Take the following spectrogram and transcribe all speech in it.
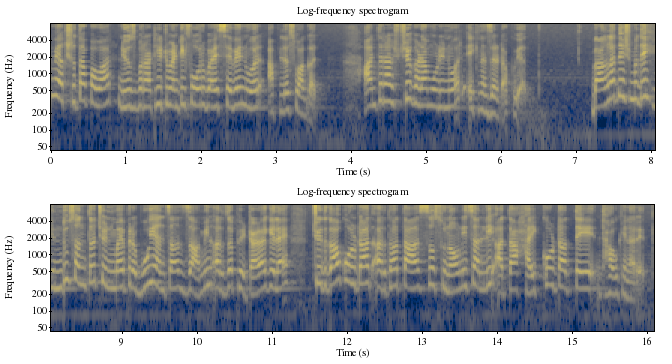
मी Akshata Pawar. News Marathi twenty four by सेव्हनवर आपलं स्वागत. आंतरराष्ट्रीय घडामोडींवर एक नजर टाकूयात. बांगलादेशमध्ये हिंदू संत चिन्मय प्रभू यांचा जामीन अर्ज फेटाळला गेलाय. चितगाव कोर्टात अर्धा तास सुनावणी चालली. आता हायकोर्टात ते धाव घेणार आहेत.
